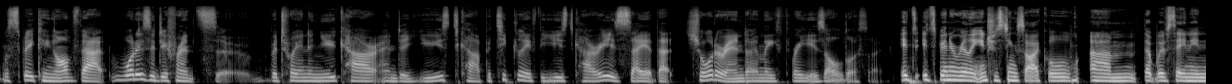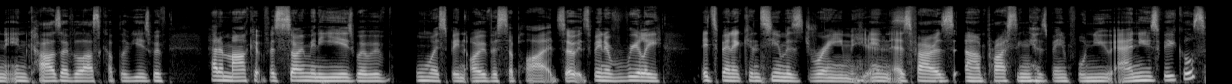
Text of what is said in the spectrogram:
Well, speaking of that, what is the difference uh, between a new car and a used car, particularly if the used car is, say, at that shorter end, only three years old or so? It's, it's been a really interesting cycle um, that we've seen in, in cars over the last couple of years. We've had a market for so many years where we've almost been oversupplied. So it's been a really it's been a consumer's dream yes. in as far as uh, pricing has been for new and used vehicles.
